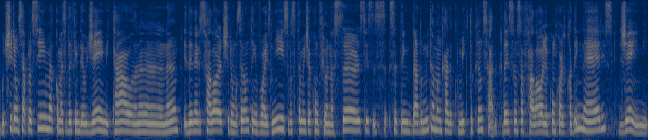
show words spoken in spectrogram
o Tyrion se aproxima, começa a defender o Jaime e tal, nananana, e Daenerys eles falam, olha, Tyrion, você não tem voz nisso, você também já confiou na Cersei, você tem dado muita mancada comigo, tô cansada. Daí Sansa fala, olha, eu concordo com a Daenerys. Jaime,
